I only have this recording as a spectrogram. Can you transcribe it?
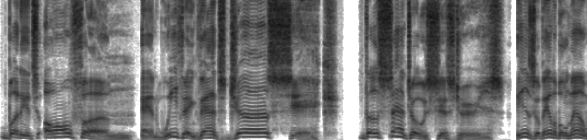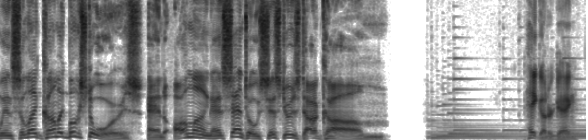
but it's all fun. And we think that's just sick. The Santos Sisters is available now in select comic book stores and online at santosisters.com. Hey Gutter Gang,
